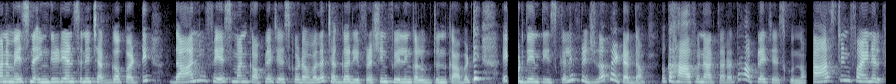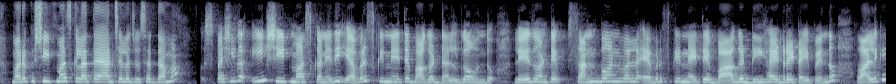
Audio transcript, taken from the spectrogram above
మనం వేసిన ఇంగ్రీడియంట్స్ని చక్కగా పట్టి దాన్ని ఫేస్ మనకి అప్లై చేసుకోవడం వల్ల చక్కగా రిఫ్రెషింగ్ ఫీలింగ్ కలుగుతుంది కాబట్టి ఇప్పుడు దీన్ని తీసుకెళ్ళి ఫ్రిడ్జ్లో పెట్టేద్దాం. ఒక హాఫ్ అన్ అవర్ తర్వాత అప్లై చేసుకుందాం. లాస్ట్ అండ్ ఫైనల్ మరొక షీట్ మాస్క్ ఎలా తయారు చేయాలో చూసేద్దామా? స్పెషల్గా ఈ షీట్ మాస్క్ అనేది ఎవరి స్కిన్ అయితే బాగా డల్గా ఉందో లేదు అంటే సన్ బర్న్ వల్ల ఎవరి స్కిన్ అయితే బాగా డీహైడ్రేట్ అయిపోయిందో వాళ్ళకి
